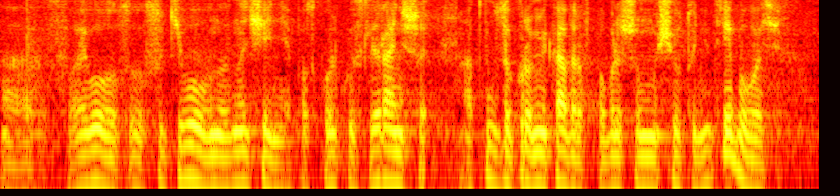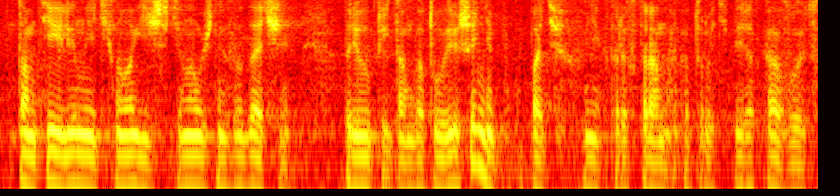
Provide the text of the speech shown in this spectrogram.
а, своего сутевого назначения, поскольку если раньше от вуза, кроме кадров, по большому счету не требовалось, там те или иные технологические научные задачи привыкли там готовые решения покупать в некоторых странах, которые теперь отказываются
